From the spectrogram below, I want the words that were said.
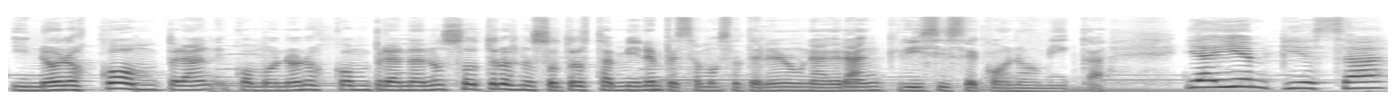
y no nos compran, como no nos compran a nosotros, nosotros también empezamos a tener una gran crisis económica. Y ahí empieza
